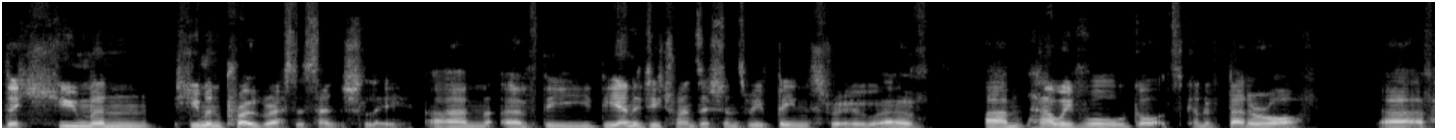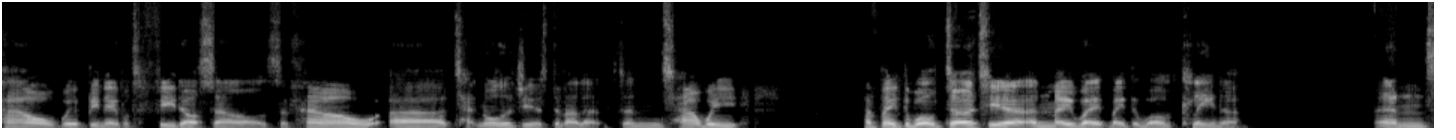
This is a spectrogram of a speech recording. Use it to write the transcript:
the human human progress essentially um, of the the energy transitions we've been through of um, how we've all got kind of better off uh, of how we've been able to feed ourselves of how uh, technology has developed and how we have made the world dirtier and may make the world cleaner. And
